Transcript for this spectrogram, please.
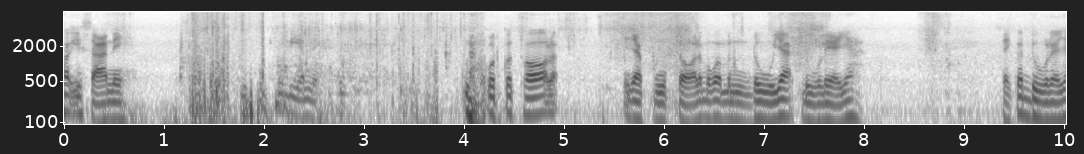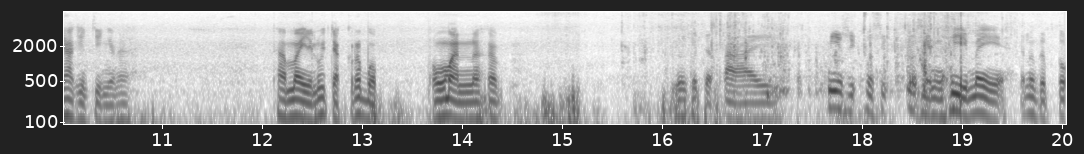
ภาคอีสานนี่ทุเรียนนี่บางคนก็ท้อแล้ว อยากปลูกต่อแล้วบอกว่ามันดูยากดูแลยาก แต่ก็ดูแลยากจริงๆนะ ถ้าไม่รู้จักระบบของมันนะครับ มันก็จะตาย มีสิบเปอร์เซ็นต์ที่ไม่กำลังเติบโต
